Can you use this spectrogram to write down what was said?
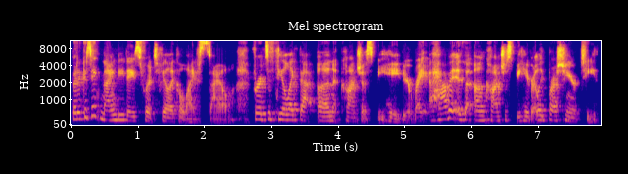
But it could take 90 days for it to feel like a lifestyle, for it to feel like that unconscious behavior, right? A habit is the unconscious behavior, like brushing your teeth.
